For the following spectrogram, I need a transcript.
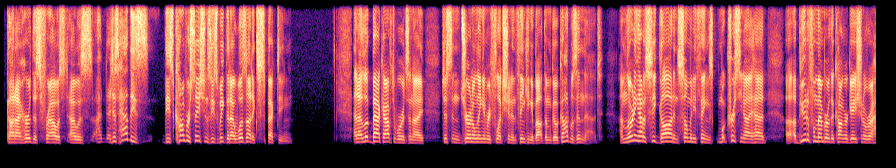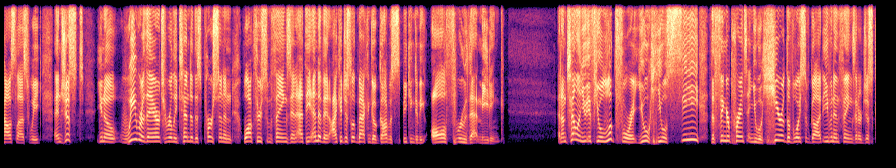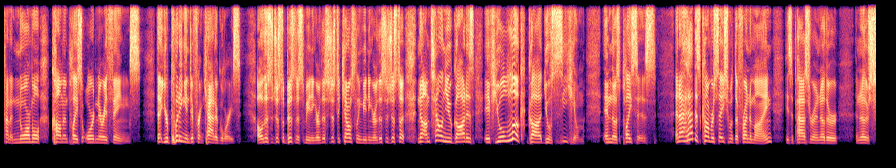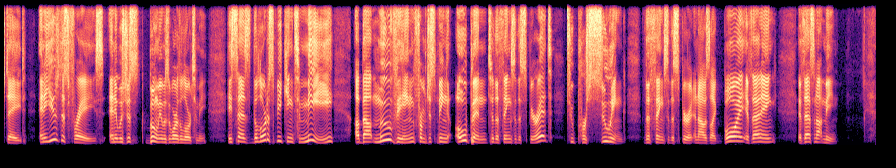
God, I heard this for I was, I was, I just had these these conversations these week that I was not expecting. And I look back afterwards and I just in journaling and reflection and thinking about them go, God was in that. I'm learning how to see God in so many things. Christy and I had a beautiful member of the congregation over our house last week, and just, you know, we were there to really tend to this person and walk through some things. And at the end of it, I could just look back and go, God was speaking to me all through that meeting. And I'm telling you, if you'll look for it, you'll, you'll see the fingerprints and you will hear the voice of God, even in things that are just kind of normal, commonplace, ordinary things that you're putting in different categories. Oh, this is just a business meeting, or this is just a counseling meeting, or this is just a. No, I'm telling you, God is, if you'll look, God, you'll see Him in those places. And I had this conversation with a friend of mine. He's a pastor in another, in another state. And he used this phrase, and it was just boom, it was the word of the Lord to me. He says, The Lord is speaking to me about moving from just being open to the things of the Spirit to pursuing the things of the Spirit. And I was like, Boy, if that ain't, if that's not me.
